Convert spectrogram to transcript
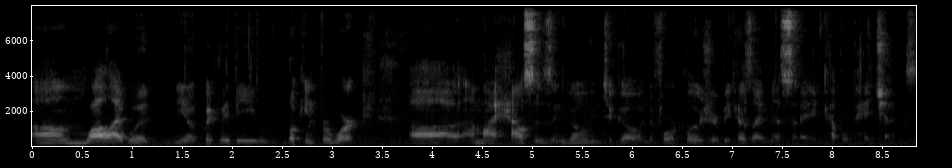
um, while I would you know quickly be looking for work, uh, my house isn't going to go into foreclosure because I miss a couple paychecks.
